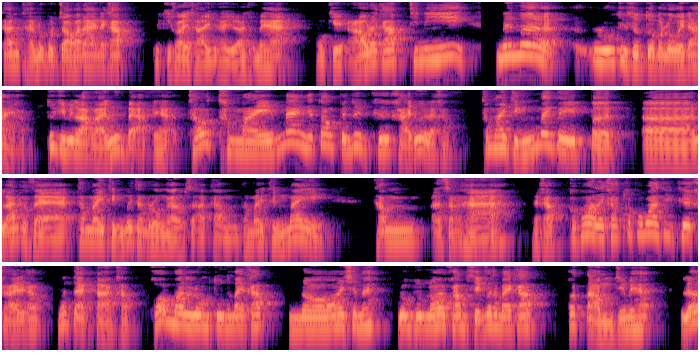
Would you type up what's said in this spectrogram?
ท่านถ่ายรูปบนจอก็ได้นะครับเมื่อกี้ค่อยถ่ายถ่ายอยู่แล้วถูกไหมฮะโอเคเอาละครับ ทีนี้ในเมื่อรู้ที่ส่วนตัวมารวยได้ครับธุรกิจมีหลากหลายรูปแบบเนี่ยฮะเขาทำไมแม่งจะต้องเป็นธุรกิจคือขายด้วยล่ะครับทำไมถึงไม่ไปเปิดร้านกาแฟทำไมถึงไม่ทำโรงงานอุตสาหกรรมทำไมถึงไม่ทำอสังหา นะครับก็เพราะอะไรครับก็เพราะว่าที่เครือข่ายนะครับมันแตกต่างครับ เพราะมันลงทุนทำไมครับ น้อยใช่ไหมลงทุนน้อยความเสี่ยงก็ทำไมครับ ก็ต่ำใช่ไหมฮะแล้ว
